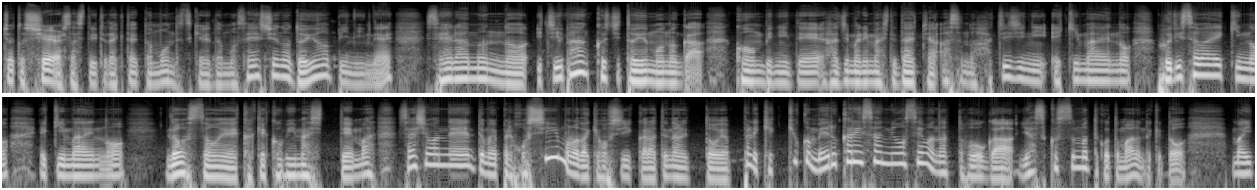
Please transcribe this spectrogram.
ちょっとシェアさせていただきたいと思うんですけれども先週の土曜日にねセーラームーンの一番くじというものがコンビニで始まりまして大ちゃん朝の8時に駅前の藤沢駅の駅前のローソンへ駆け込みまして、まあ、最初はね、でもやっぱり欲しいものだけ欲しいからってなると、やっぱり結局メルカリさんにお世話になった方が安く済むってこともあるんだけど、まあ一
